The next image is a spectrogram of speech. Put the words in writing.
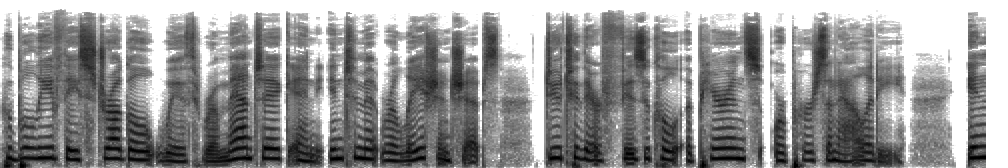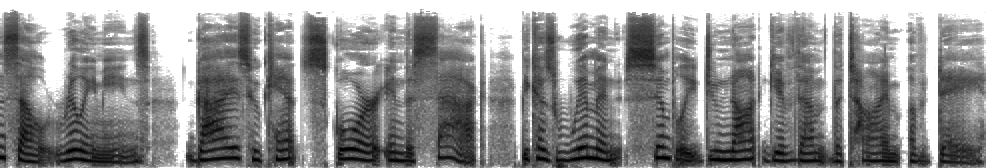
who believe they struggle with romantic and intimate relationships due to their physical appearance or personality. Incel really means guys who can't score in the sack because women simply do not give them the time of day.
